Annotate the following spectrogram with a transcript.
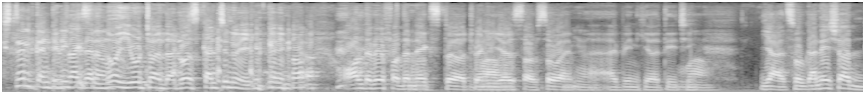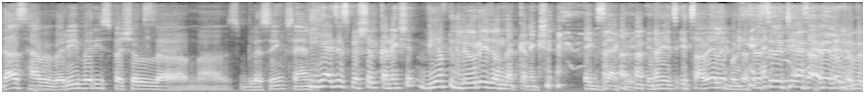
Still continuing. In fact, to there is no. U-turn. That was continuing, you know, all the way for the next uh, 20 Wow. years or so. I'm, Yeah. I've been here teaching. Wow. Yeah, so Ganesha does have a very, very special um, uh, blessings, and He has a special connection. We have to leverage on that connection. exactly, you know, it's, it's available. The facility is available.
